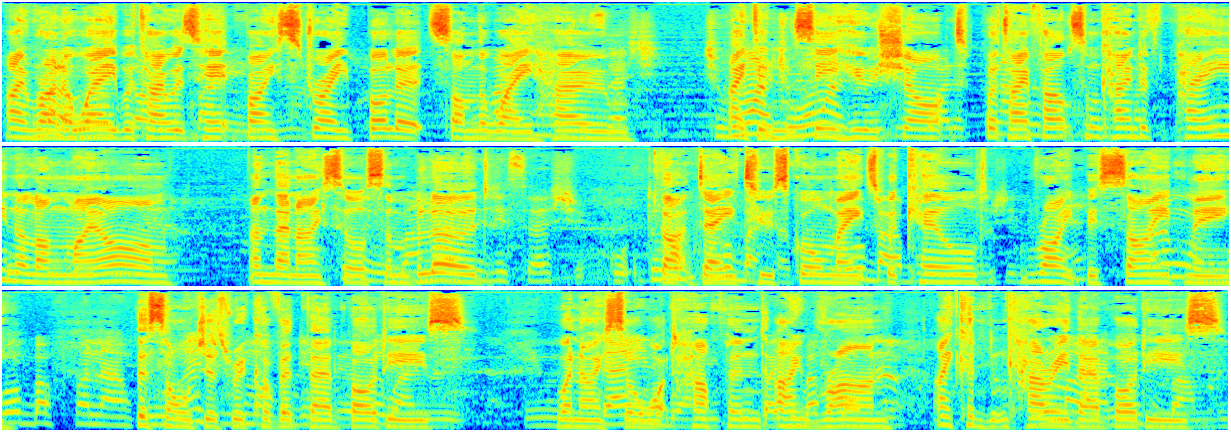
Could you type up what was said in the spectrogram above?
I ran away, but I was hit by stray bullets on the way home. I didn't see who shot, but I felt some kind of pain along my arm. And then I saw some blood. That day, two schoolmates were killed right beside me. The soldiers recovered their bodies. When I saw what happened, I ran. I couldn't carry their bodies.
